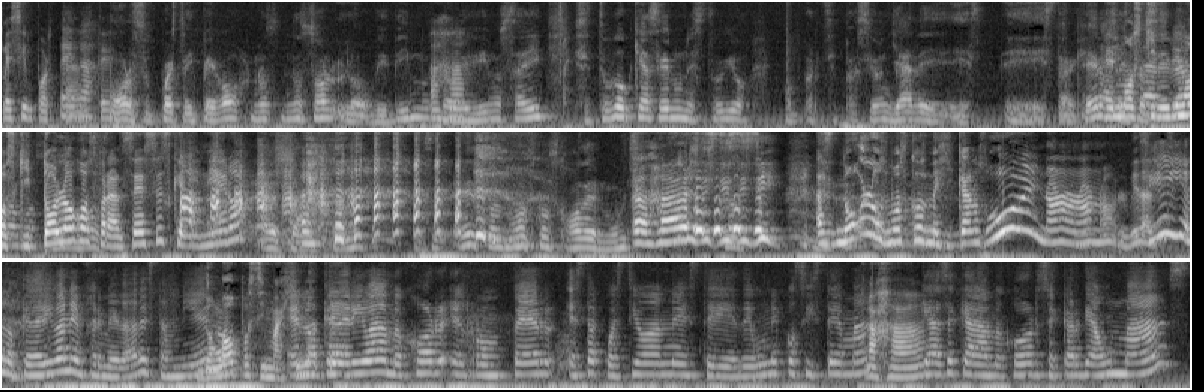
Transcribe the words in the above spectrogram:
es importante. Por supuesto, y pegó, no, no solo lo vivimos, lo vivimos ahí, se tuvo que hacer un estudio con participación ya de eh, extranjeros. El mosquitólogos franceses que vinieron. Estos moscos joden mucho. Ajá, sí, sí, sí, sí. no, los moscos mexicanos. Uy, no, no, no, no, olvídate. Sí, y en lo que derivan enfermedades también. No, pues imagínate. En lo que deriva a lo mejor el romper esta cuestión este de un ecosistema que hace que a lo mejor se cargue aún más.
